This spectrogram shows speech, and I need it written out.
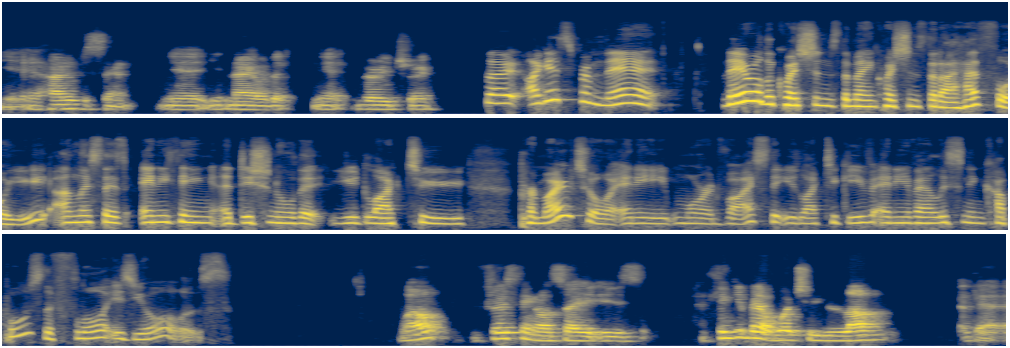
yeah 100% yeah you nailed it yeah very true so i guess from there they're all the questions, the main questions that I have for you, unless there's anything additional that you'd like to promote or any more advice that you'd like to give any of our listening couples. The floor is yours. Well, first thing I'll say is think about what you love about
